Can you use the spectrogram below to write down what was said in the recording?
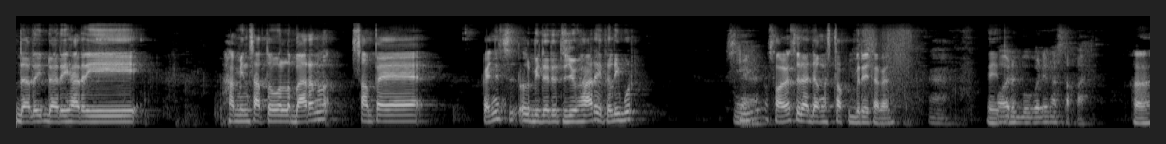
dari dari hari Hamin satu Lebaran loh, sampai kayaknya lebih dari tujuh hari itu libur. Iya. Soalnya sudah ada ngestok berita kan. Nah. Itu. Oh, ada bubuannya nggak stok ah. Hah?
